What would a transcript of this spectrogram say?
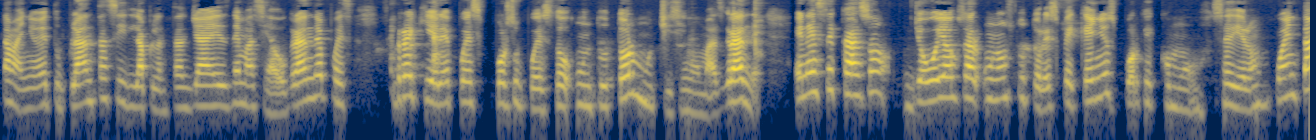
tamaño de tu planta. Si la planta ya es demasiado grande, pues requiere, pues, por supuesto, un tutor muchísimo más grande. En este caso, yo voy a usar unos tutores pequeños porque como se dieron cuenta,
